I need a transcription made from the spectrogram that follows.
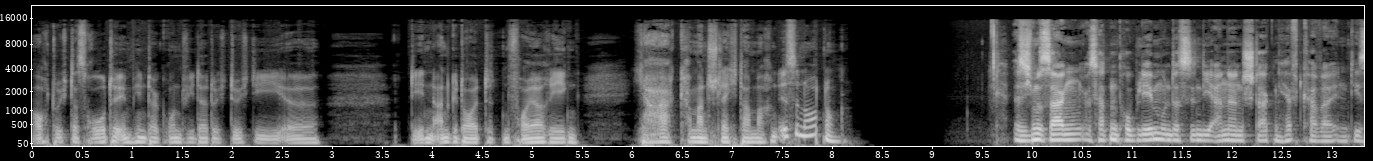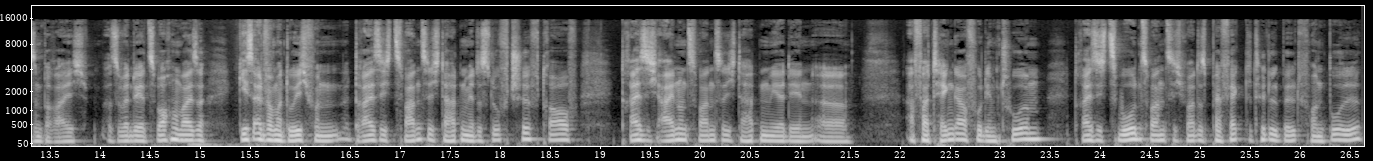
auch durch das Rote im Hintergrund wieder, durch, durch die, äh, den angedeuteten Feuerregen. Ja, kann man schlechter machen. Ist in Ordnung. Also ich muss sagen, es hat ein Problem und das sind die anderen starken Heftcover in diesem Bereich. Also wenn du jetzt wochenweise, gehst einfach mal durch von 3020, da hatten wir das Luftschiff drauf, 3021, da hatten wir den äh, Afatenga vor dem Turm, 3022 war das perfekte Titelbild von Bull,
